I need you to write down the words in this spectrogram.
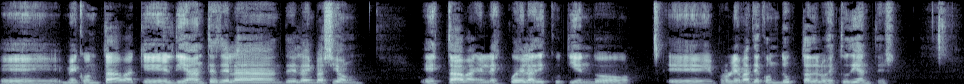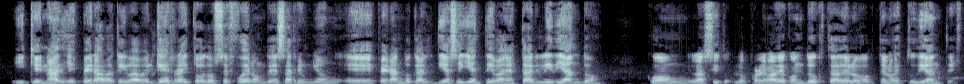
eh, me contaba que el día antes de la, invasión estaban en la escuela discutiendo eh, problemas de conducta de los estudiantes y que nadie esperaba que iba a haber guerra y todos se fueron de esa reunión eh, esperando que al día siguiente iban a estar lidiando con los problemas de conducta de, los estudiantes.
